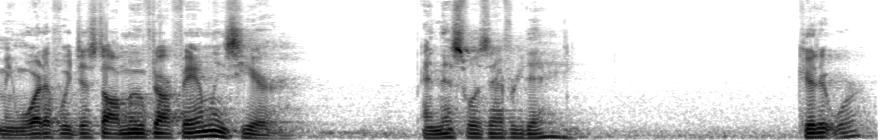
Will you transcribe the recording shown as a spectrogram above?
I mean, what if we just all moved our families here and this was every day? Could it work?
